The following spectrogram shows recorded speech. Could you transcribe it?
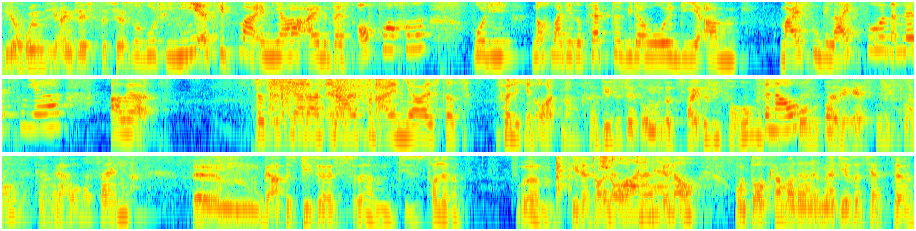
wiederholen sich eigentlich bis jetzt. So gut wie nie. Es gibt mal im Jahr eine Best-of-Woche, wo die nochmal die Rezepte wiederholen, die am meisten geliked wurden im letzten Jahr. Aber das ist ja dann innerhalb von einem Jahr ist das völlig in Ordnung. Und dies ist jetzt unsere zweite Lieferung. Genau. Und bei der ersten Lieferung, das können wir ja auch mal zeigen, ähm, gab es dieses, ähm, dieses tolle, ähm, dieser tolle Den Ordner, Ordner. genau. Und dort kann man dann immer die Rezepte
